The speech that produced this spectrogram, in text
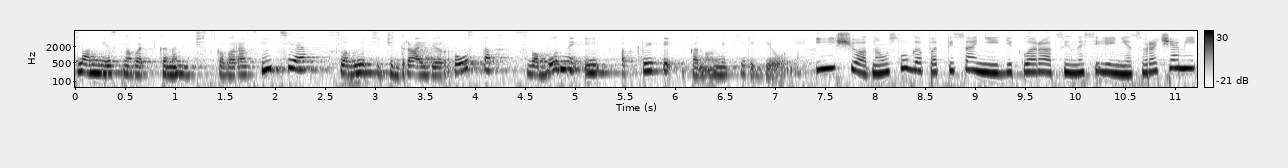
план местного экономического развития, Славутич драйвер роста свободной и открытой экономики региона. И еще одна услуга подписания декларации населения с врачами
